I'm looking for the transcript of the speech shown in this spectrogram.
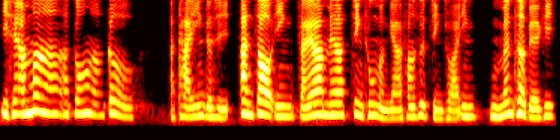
以前阿嬷啊、阿公啊，还有啊，太因就是按照因知影咩啊进出门件的方式进出来，因毋免特别去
